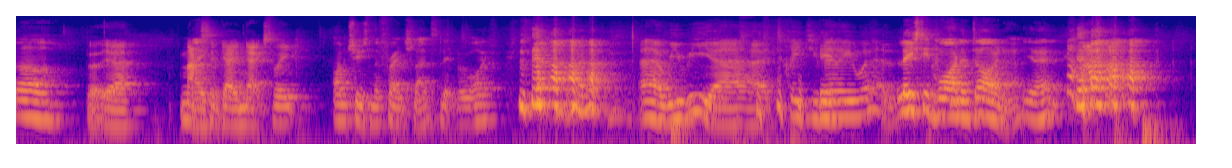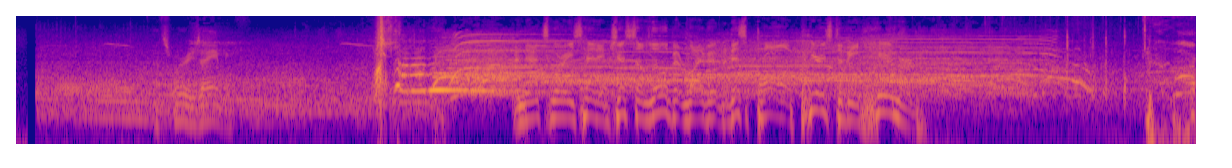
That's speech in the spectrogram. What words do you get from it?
oh, But yeah, massive game next week. I'm choosing the French lad to nick my wife. Uh, oui, oui, uh, treat you very well. At least he'd wine and dine her, you know. That's where he's aiming. And that's where he's headed, just a little bit right of it, but this ball appears to be hammered. Uh,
